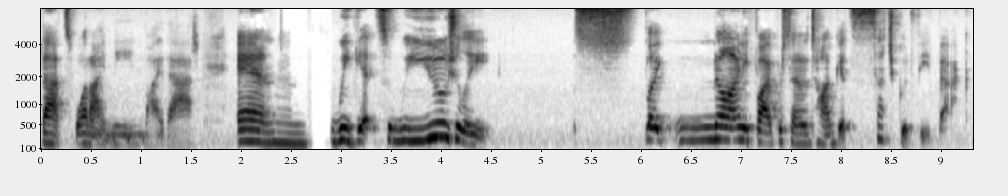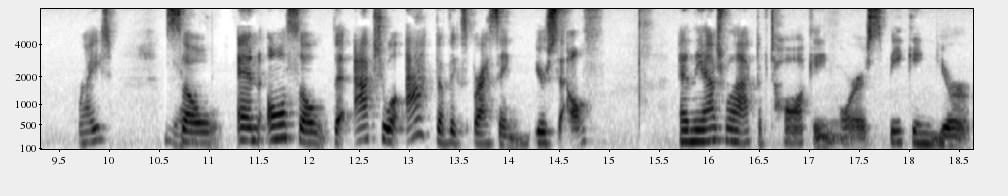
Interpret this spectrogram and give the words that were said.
that's what I mean by that. And mm. we get, so we usually, like 95% of the time, get such good feedback, right? Yes. So, and also the actual act of expressing yourself and the actual act of talking or speaking your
